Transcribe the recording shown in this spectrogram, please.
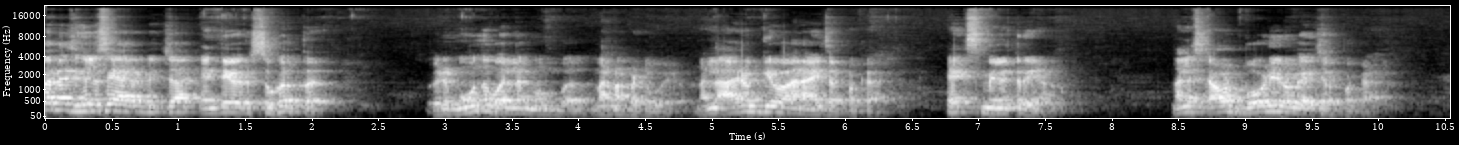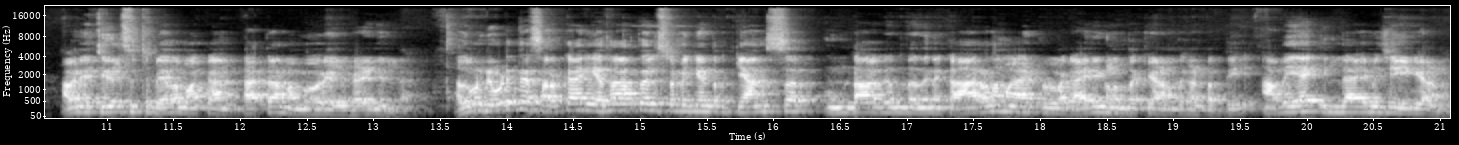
തന്നെ ചികിത്സ ആരംഭിച്ച എന്റെ ഒരു സുഹൃത്ത് ഒരു മൂന്ന് കൊല്ലം മുമ്പ് മരണപ്പെട്ടു പോയി. നല്ല ആരോഗ്യവാനായ ചെറുപ്പക്കാരൻ. എക്സ് മിലിറ്ററിയാണ് നല്ല സ്റ്റൗട്ട് ബോഡിയുള്ള ഒരു ചെറുപ്പക്കാരൻ. അവനെ ചികിത്സിച്ച് ഭേദമാക്കാൻ ടാറ്റ മെമ്മോറിയൽ കഴിഞ്ഞില്ല. അതുകൊണ്ട് ഇവിടുത്തെ സർക്കാർ യഥാർത്ഥത്തിൽ ശ്രമിക്കേണ്ടത് ക്യാൻസർ ഉണ്ടാകുന്നതിന് കാരണമായിട്ടുള്ള കാര്യങ്ങൾ എന്തൊക്കെയാണെന്ന് കണ്ടെത്തി അവയെ ഇല്ലായ്മ ചെയ്യുകയാണ്.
